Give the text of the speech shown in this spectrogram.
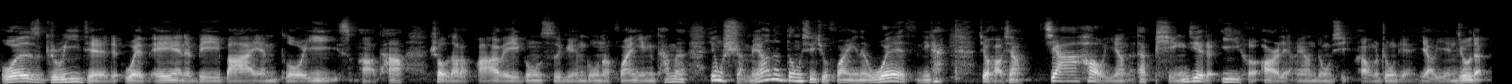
？Was greeted with A and B by employees，啊，她受受到了华为公司员工。的欢迎，他们用什么样的东西去欢迎呢？With，你看，就好像加号一样的，它凭借着一和二两样东西啊。我们重点要研究的，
